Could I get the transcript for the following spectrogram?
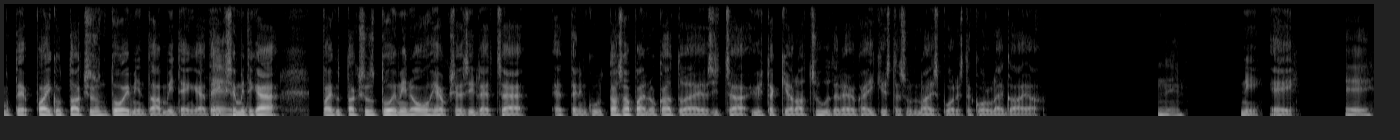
mutta vaikuttaako se sun toimintaan mitenkään? Et Eikö Ei. se mitenkään, vaikuttaako se sun toiminnan ohjaukseen silleen, että sä että niin kuin tasapaino katoaa ja sit sä yhtäkkiä alat suutelee joka ikistä sun naispuolista kollegaa ja Niin, niin, ei. ei.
